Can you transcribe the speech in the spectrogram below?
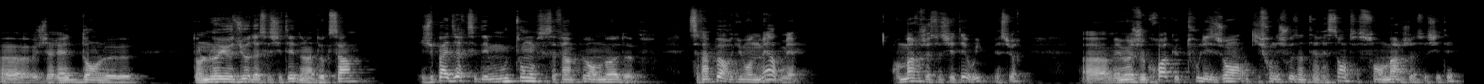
euh, je dirais, dans le dans le noyau dur de la société, dans la doxa, je vais pas dire que c'est des moutons parce que ça fait un peu en mode, ça fait un peu argument de merde, mais en marge de la société, oui, bien sûr. Euh, mais moi, je crois que tous les gens qui font des choses intéressantes sont en marge de la société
